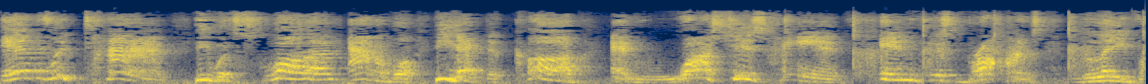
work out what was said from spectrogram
Every time he would slaughter an animal, he had to come and wash his hand in this bronze laver.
